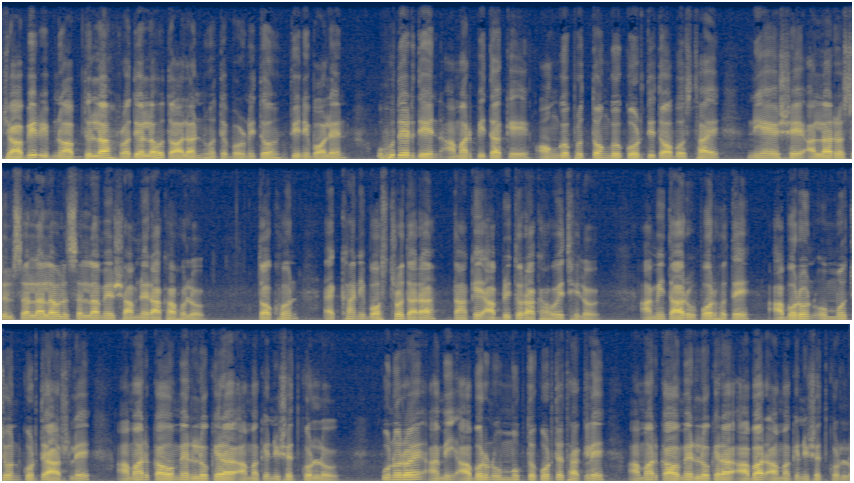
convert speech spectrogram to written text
জাবির ইবনু আবদুল্লাহ রদিয়াল্লাহ তাল্লাহ্ন হতে বর্ণিত, তিনি বলেন, উহুদের দিন আমার পিতাকে অঙ্গ প্রত্যঙ্গ কর্তৃত অবস্থায় নিয়ে এসে আল্লাহ রসুল সাল্লাহ সাল্লামের সামনে রাখা হলো। তখন একখানি বস্ত্র দ্বারা তাকে আবৃত রাখা হয়েছিল। আমি তার উপর হতে আবরণ উন্মোচন করতে আসলে আমার কাউমের লোকেরা আমাকে নিষেধ করল। পুনরায় আমি আবরণ উন্মুক্ত করতে থাকলে আমার কাউমের লোকেরা আবার আমাকে নিষেধ করল।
